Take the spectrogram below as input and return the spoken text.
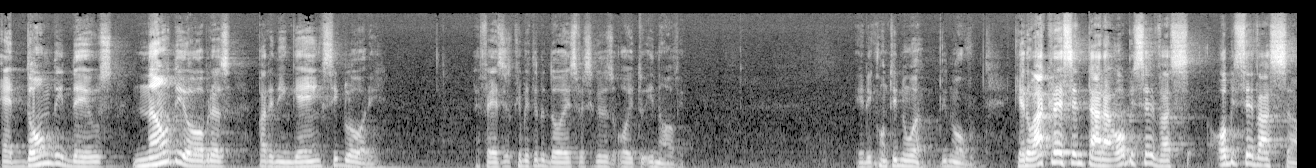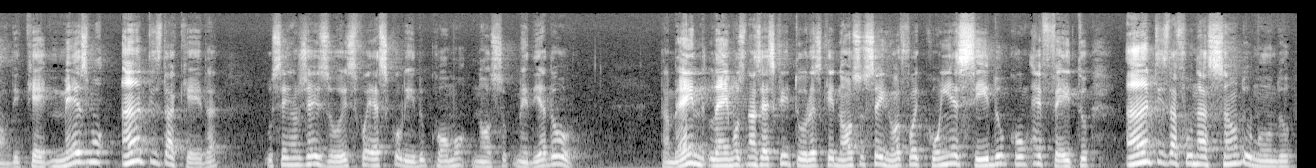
é dom de Deus, não de obras, para ninguém se glorie. Efésios capítulo 2, versículos 8 e 9. Ele continua de novo. Quero acrescentar a observa observação de que, mesmo antes da queda, o Senhor Jesus foi escolhido como nosso mediador. Também lemos nas Escrituras que nosso Senhor foi conhecido com efeito antes da fundação do mundo,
